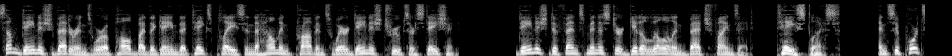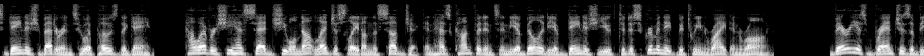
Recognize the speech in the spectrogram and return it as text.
Some Danish veterans were appalled by the game that takes place in the Helmand province where Danish troops are stationed. Danish Defence Minister Gitte Lillelund Bech finds it «tasteless» and supports Danish veterans who oppose the game. However she has said she will not legislate on the subject and has confidence in the ability of Danish youth to discriminate between right and wrong. Various branches of the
